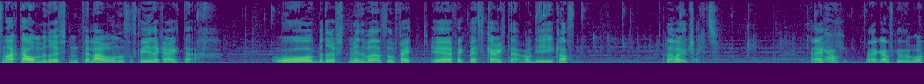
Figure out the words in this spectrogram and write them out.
snakke om bedriften til lærerne som skal gi det karakter. Og bedriften min var den som fikk, eh, fikk best karakter av de i klassen. Så det var jo kjekt. Ja. Det er ganske så bra.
